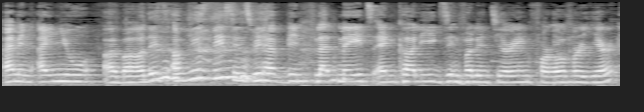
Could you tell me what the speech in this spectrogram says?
I mean, I knew about it obviously since we have been flatmates and colleagues in volunteering for over a year.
